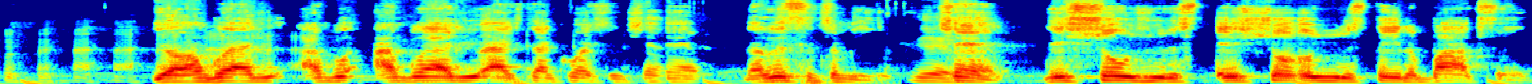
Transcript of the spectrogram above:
Yo, I'm glad you. I'm, I'm, glad you asked that question, Champ. Now listen to me, yeah. Champ. This shows you the. It shows you the state of boxing.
